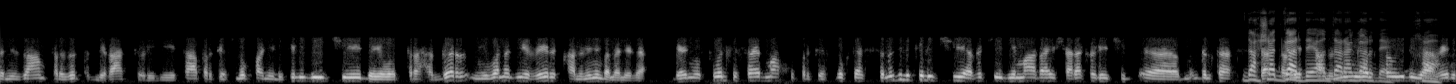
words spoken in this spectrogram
د نظام پر ضد تبلیغات کړي دي تا پر فیسبوک باندې لیکلي دي چې د یو ترهګر نیونه دي غیر قانوني بللې ده بیا مې ورته وویل چې صاحب ما خو پر فیسبوک داسې څه نه دي لیکلي چې هغه کې دې ما دا اشاره کړې چې دلته دهشتګرد دی یا درګرد دی یا غیر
